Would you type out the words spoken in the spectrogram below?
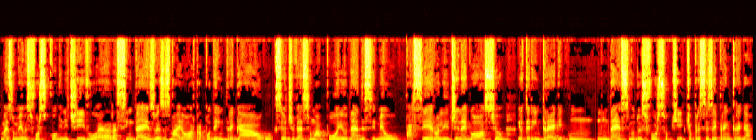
mas o meu esforço cognitivo era assim, dez vezes maior para poder entregar algo que se eu tivesse um apoio, né, desse meu parceiro ali de negócio, eu teria entregue com um décimo do esforço que, que eu precisei para entregar.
